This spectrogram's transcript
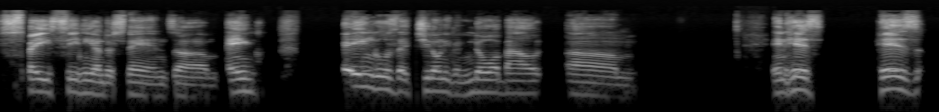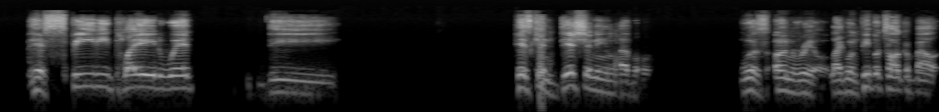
spacing, he understands um ang- angles that you don't even know about. Um and his his his speed he played with, the his conditioning level was unreal. Like when people talk about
